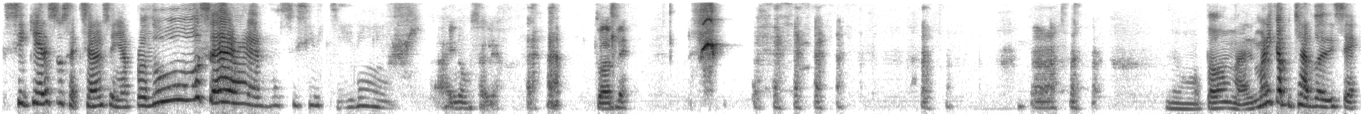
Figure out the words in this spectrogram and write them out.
si quiere su sección el señor producer. Sí, sí quiere. Ay, no me salió. Tú hazle. No, todo mal. Mónica Pichardo dice,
